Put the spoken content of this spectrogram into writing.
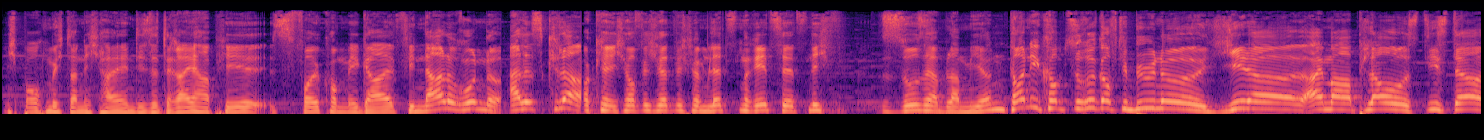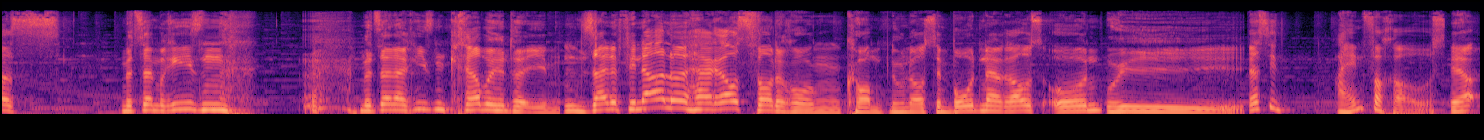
Ich brauche mich da nicht heilen. Diese 3 HP ist vollkommen egal. Finale Runde. Alles klar. Okay, ich hoffe, ich werde mich beim letzten Rätsel jetzt nicht so sehr blamieren. Tony kommt zurück auf die Bühne. Jeder einmal Applaus. Dies, das. Mit seinem riesen... mit seiner riesen Krabbe hinter ihm. Seine finale Herausforderung kommt nun aus dem Boden heraus und... Ui. Das sieht einfacher aus. Ja,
